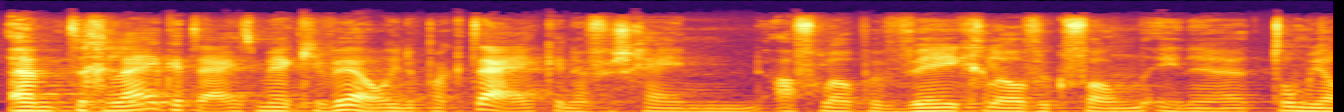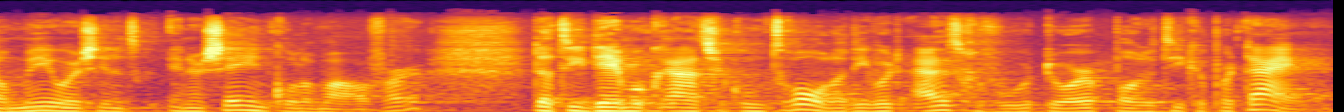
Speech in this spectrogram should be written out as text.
Ehm, tegelijkertijd merk je wel in de praktijk, en er verscheen afgelopen week geloof ik van in, eh Tom Jan Meeuwers in het NRC een column over, dat die democratische controle die wordt uitgevoerd door politieke partijen.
